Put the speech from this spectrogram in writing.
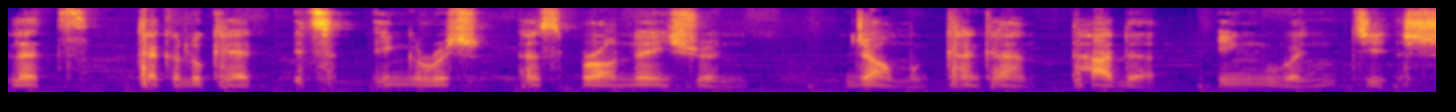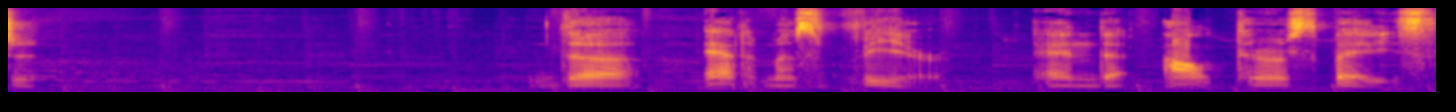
Let's take a look at its English explanation. 让我们看看它的英文解释。The atmosphere and outer space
